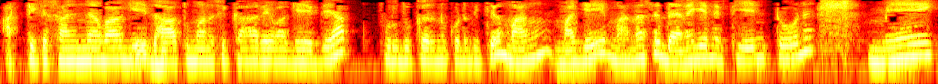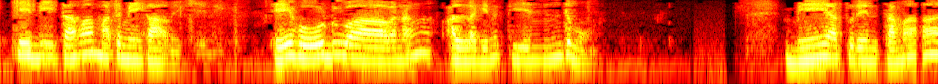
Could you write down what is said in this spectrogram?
අට්ටික සංඥා වගේ ධාතු මනසිකාරය වගේ දෙයක් පුරුදු කරනකොටද කියලා මං මගේ මනස දැනගෙන තියෙන්න ඕන මේකෙදි තමයි මට මේක ආවේ කියන එක. ඒ හෝඩුවාව නම් අල්ලගෙන තියෙන්න ඕන. මේ අතුරෙන් තමයි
